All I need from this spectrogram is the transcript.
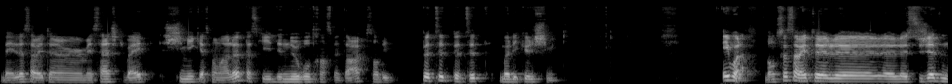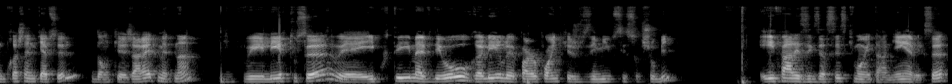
ben là, ça va être un message qui va être chimique à ce moment-là parce qu'il y a des neurotransmetteurs qui sont des petites, petites molécules chimiques. Et voilà. Donc ça, ça va être le, sujet d'une prochaine capsule. Donc euh, j'arrête maintenant. Vous pouvez lire tout ça, écouter ma vidéo, relire le PowerPoint que je vous ai mis aussi sur Shobi et faire les exercices qui vont être en lien avec ça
